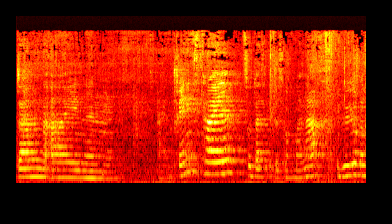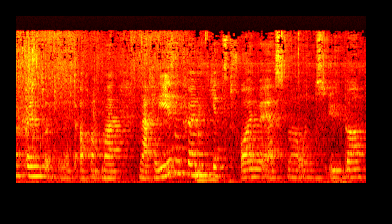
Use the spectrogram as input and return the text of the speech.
dann einen, einen Trainingsteil, sodass ihr das nochmal nachhören könnt und vielleicht auch nochmal nachlesen könnt. Mhm. Jetzt freuen wir erstmal uns über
